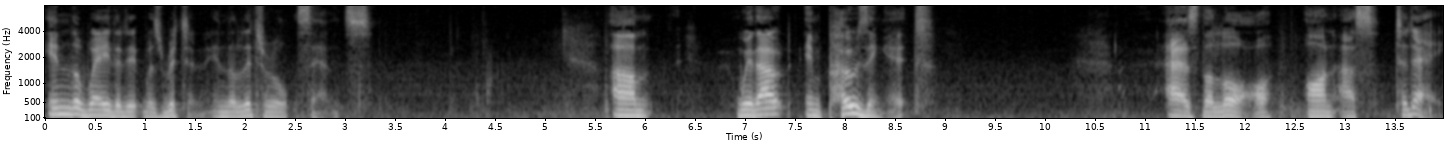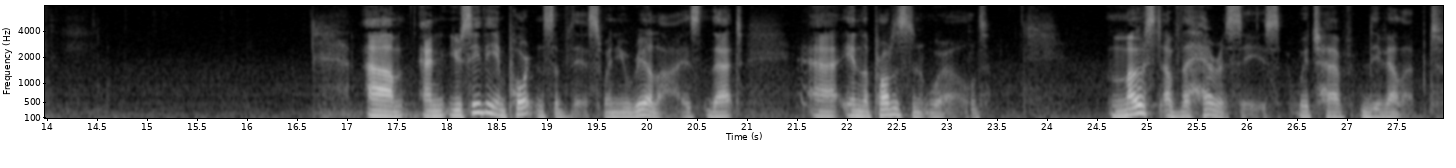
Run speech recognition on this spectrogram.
in the way that it was written, in the literal sense, um, without imposing it as the law on us today. Um, and you see the importance of this when you realize that uh, in the Protestant world, most of the heresies which have developed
